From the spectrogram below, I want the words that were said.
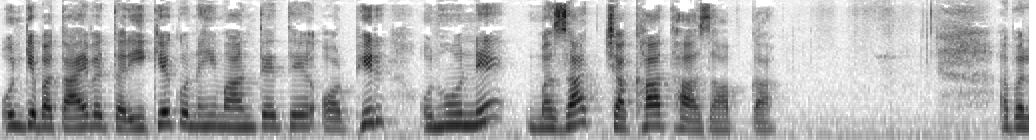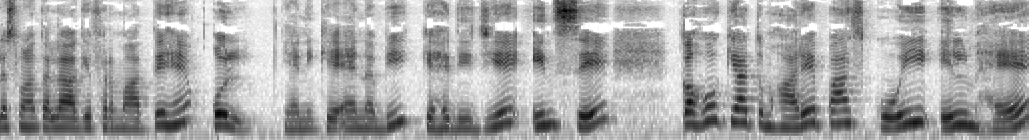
ان کے بتائے ہوئے طریقے کو نہیں مانتے تھے اور پھر انہوں نے مزہ چکھا تھا عذاب کا۔ اب اللہ سبحانہ تعالیٰ آگے فرماتے ہیں، قل یعنی کہ اے نبی، کہہ دیجیے ان سے کہو، کیا تمہارے پاس کوئی علم ہے؟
